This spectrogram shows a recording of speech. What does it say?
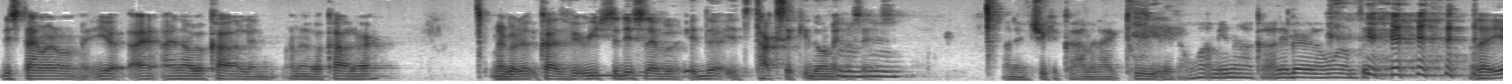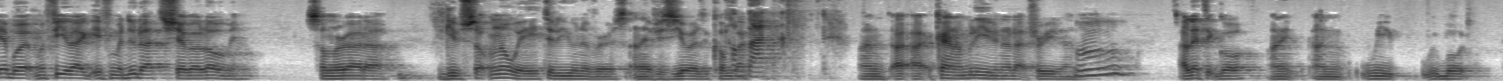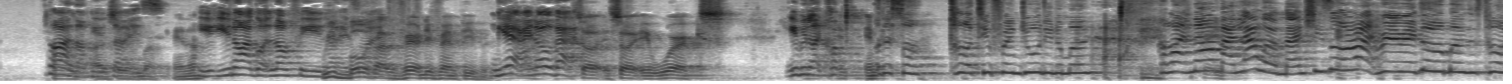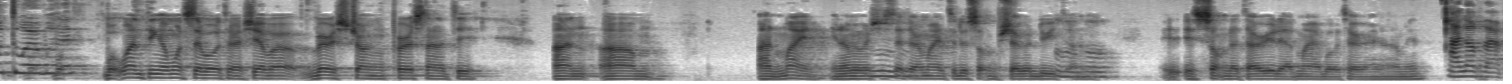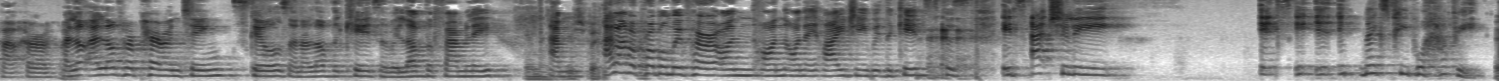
this time around, yeah, I I now go call them and I go call her. I go because if it reach to this level, it it's toxic. It don't make no sense. And then Tricky call me like two weeks later. What me not call a girl? I want to. I was like, yeah, but I feel like if I do that, she will allow me. So I rather give something away to the universe, and if it's yours, it come, come back. back. And I, I kind of believe in that for real. And Mm-hmm. I let it go, and it, and we we both Oh, I love you I'll say it guys. you know? you, you know I got love for you we guys. both are very different people. Yeah, I know that. So so it works. You'd be like, come, in- Odessa, talk to your friend Jodi, no, man. I'm like, no, man, allow her, man. She's all right. Really, no, man, just talk to her, man. But one thing I must say about her, she have a very strong personality and um and mind. You know, I mean, when she set her mind to do something, she gonna do it. And it's something that I really admire about her. You know what I mean? I love that about her. I love I love her parenting skills, and I love the kids, and we love the family. Um, Respect. I don't have a problem with her on on on IG with the kids because it's actually it's it, it, it makes people happy.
